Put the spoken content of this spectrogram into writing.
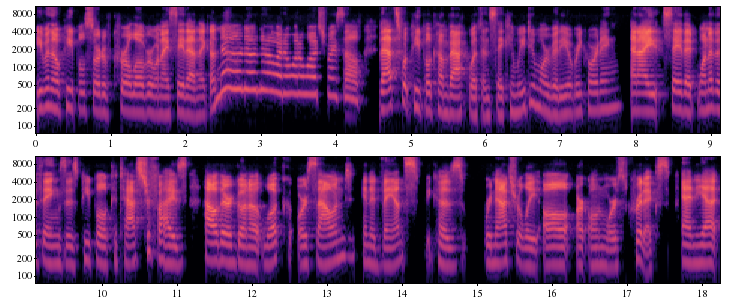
even though people sort of curl over when I say that and they go, no, no, no, I don't want to watch myself. That's what people come back with and say, can we do more video recording? And I say that one of the things is people catastrophize how they're going to look or sound in advance because we're naturally all our own worst critics. And yet,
